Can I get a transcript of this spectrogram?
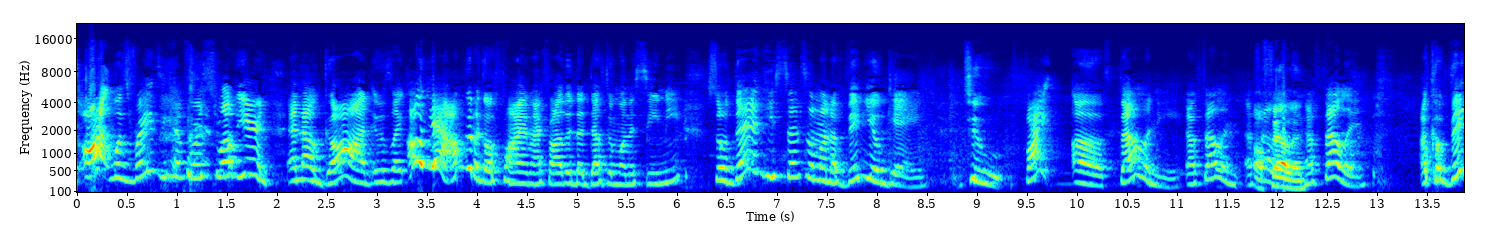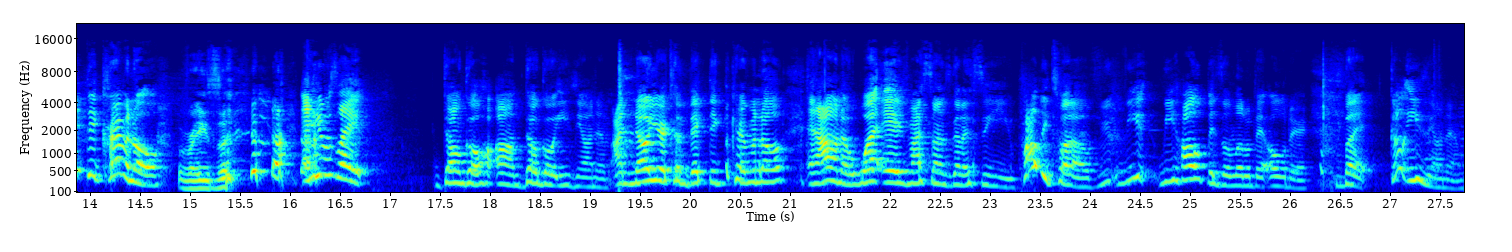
His aunt was raising him for 12 years, and now gone. It was like, oh yeah, I'm gonna go find my father that doesn't want to see me. So then he sends him on a video game to fight a felony, a felon, a, felon, felon. a felon, a convicted criminal, Razor. and he was like. Don't go, um, don't go easy on him. I know you're a convicted criminal, and I don't know what age my son's gonna see you. Probably twelve. We, we, we hope is a little bit older, but go easy on him.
